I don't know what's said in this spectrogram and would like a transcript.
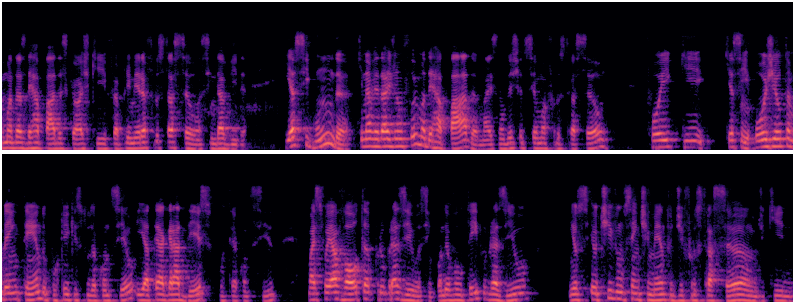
uma das derrapadas que eu acho que foi a primeira frustração assim da vida. E a segunda, que na verdade não foi uma derrapada, mas não deixa de ser uma frustração, foi que que assim, hoje eu também entendo por que, que isso tudo aconteceu e até agradeço por ter acontecido, mas foi a volta para o Brasil, assim, quando eu voltei para o Brasil, eu, eu tive um sentimento de frustração, de que,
